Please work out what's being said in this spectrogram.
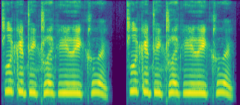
Clickety clickety click. Clickety clickety click.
